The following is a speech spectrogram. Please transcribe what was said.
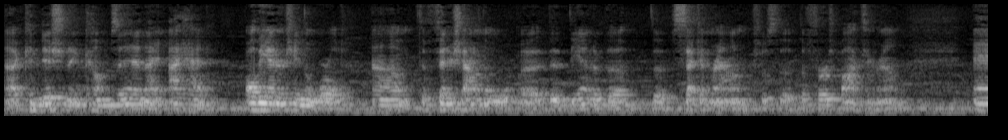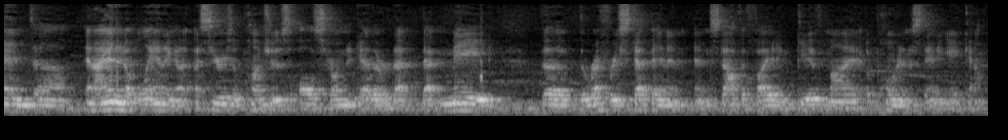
uh, conditioning comes in, I, I, had all the energy in the world um, to finish out the, uh, the, the, end of the, the second round, which was the, the first boxing round. And, uh, and I ended up landing a, a, series of punches all strung together that, that made the, the referee step in and, and stop the fight and give my opponent a standing eight count.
